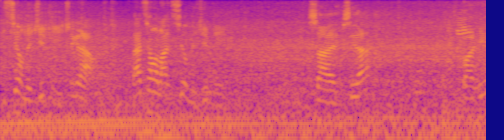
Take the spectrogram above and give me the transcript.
Like to sit on the jeepney. Check it out. That's how I like to sit on the jeepney. So, see that? Right here.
